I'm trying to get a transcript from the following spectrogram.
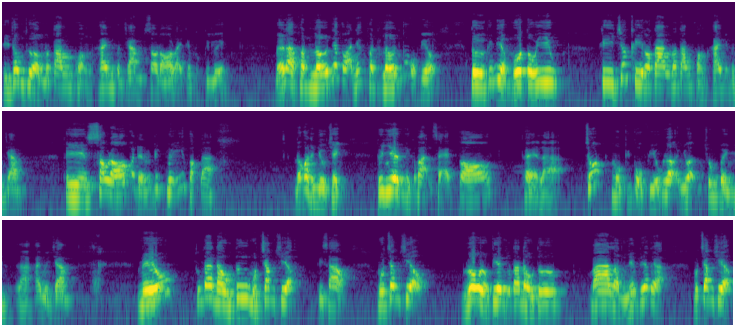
thì thông thường nó tăng khoảng 20 phần trăm, sau đó lại tiếp tục tích lũy. Đấy là phần lớn nhé các bạn nhé, phần lớn các cổ phiếu. Từ cái điểm mua tối ưu, khi trước khi nó tăng nó tăng khoảng 20 phần trăm thì sau đó có thể nó tích lũy hoặc là nó có thể điều chỉnh. Tuy nhiên thì các bạn sẽ có thể là chốt một cái cổ phiếu lợi nhuận trung bình là 20% nếu chúng ta đầu tư 100 triệu thì sao? 100 triệu, lô đầu tiên chúng ta đầu tư 3 lần liên tiếp đấy ạ. 100 triệu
